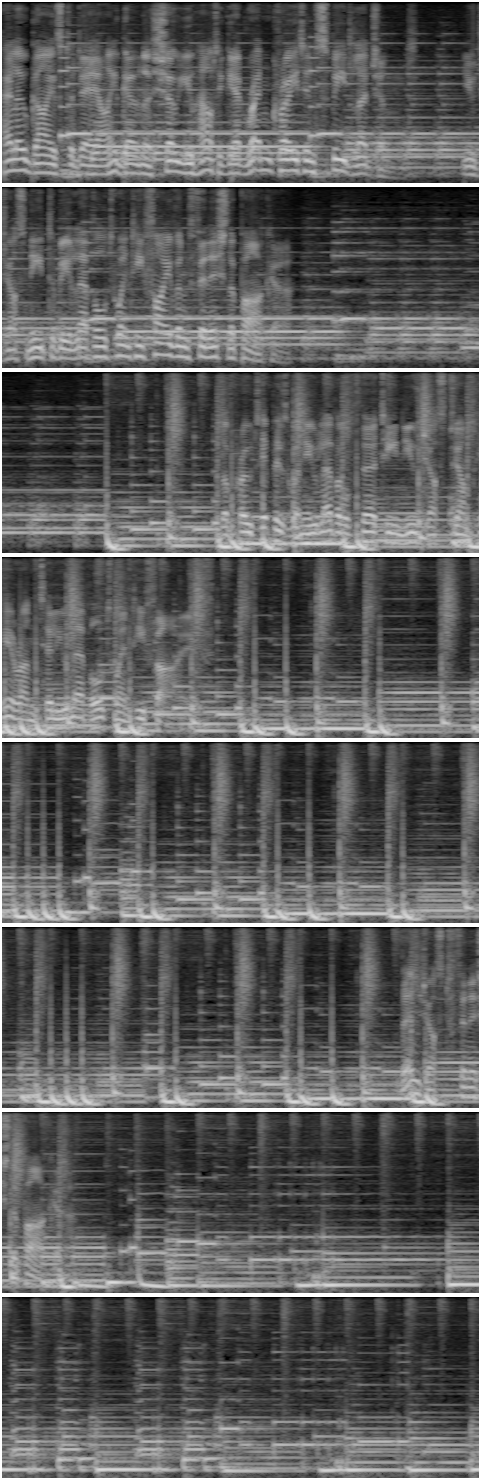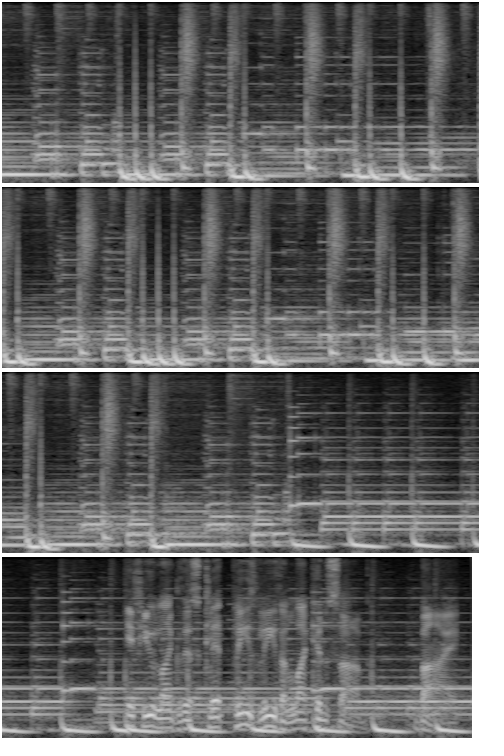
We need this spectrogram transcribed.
Hello guys today I gonna show you how to get Wren Crate in Speed Legend. You just need to be level 25 and finish the parkour. The pro tip is when you level 13 you just jump here until you level 25. Then just finish the parkour. If you like this clip please leave a like and sub. Bye.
